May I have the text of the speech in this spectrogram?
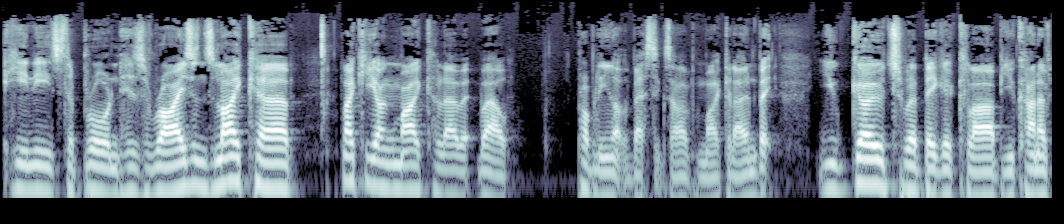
he needs to broaden his horizons, like a like a young Michael Owen. Well, probably not the best example, of Michael Owen, but you go to a bigger club, you kind of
